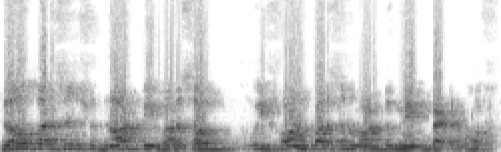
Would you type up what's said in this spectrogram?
no person should not be worse off if one person want to make better off.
